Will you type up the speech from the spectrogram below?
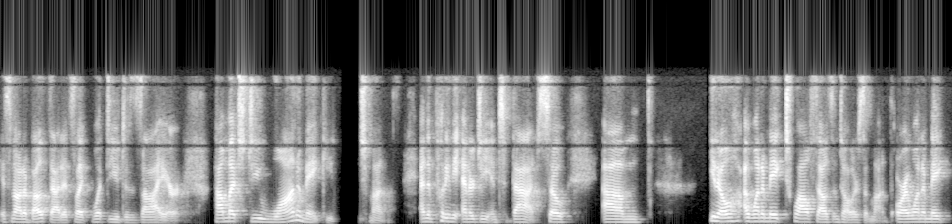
It's not about that. It's like, what do you desire? How much do you want to make each month? And then putting the energy into that. So, um, you know, I want to make $12,000 a month, or I want to make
